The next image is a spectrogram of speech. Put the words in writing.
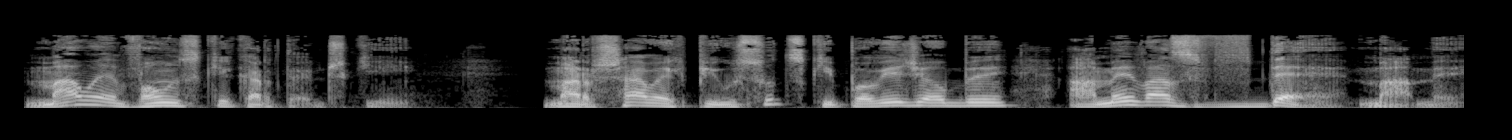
małe wąskie karteczki. Marszałek Piłsudski powiedziałby, a my was w D mamy.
